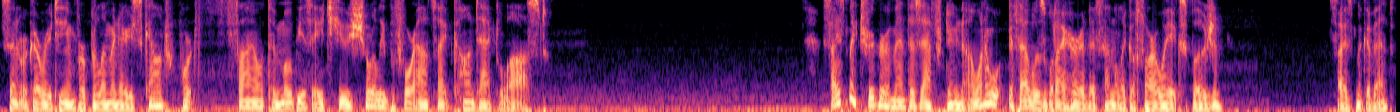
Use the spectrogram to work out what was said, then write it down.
Sent recovery team for preliminary scout report file to Mobius HQ shortly before outside contact lost. Seismic trigger event this afternoon. I wonder if that was what I heard that sounded like a faraway explosion. Seismic event.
